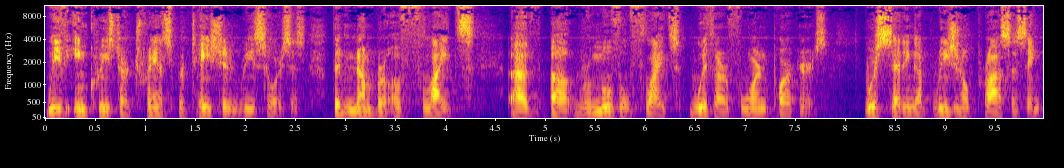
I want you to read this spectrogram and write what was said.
We've increased our transportation resources, the number of flights, uh, uh, removal flights with our foreign partners. We're setting up regional processing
